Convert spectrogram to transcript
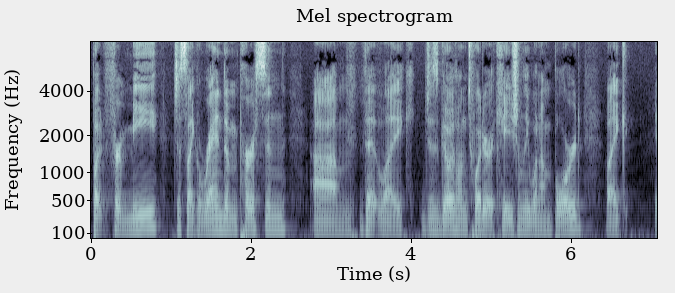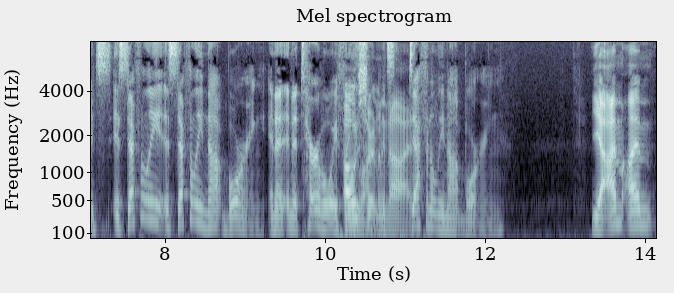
But for me, just like random person um, that like just goes on Twitter occasionally when I'm bored, like it's it's definitely it's definitely not boring in a in a terrible way for oh, Elon, certainly not. Definitely not boring. Yeah, I'm I'm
